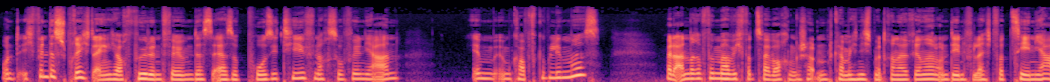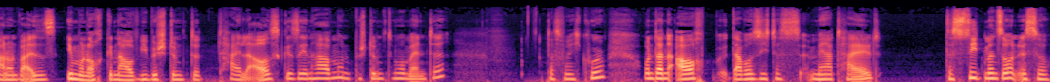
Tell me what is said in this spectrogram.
Und ich finde, das spricht eigentlich auch für den Film, dass er so positiv nach so vielen Jahren im, im Kopf geblieben ist. Weil andere Filme habe ich vor zwei Wochen geschaut und kann mich nicht mehr dran erinnern und den vielleicht vor zehn Jahren und weiß es immer noch genau, wie bestimmte Teile ausgesehen haben und bestimmte Momente. Das finde ich cool. Und dann auch, da wo sich das Meer teilt, das sieht man so und ist so,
